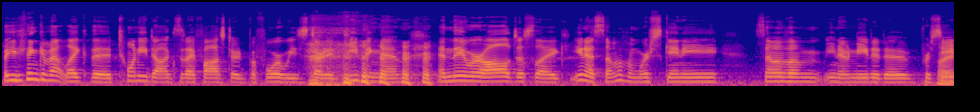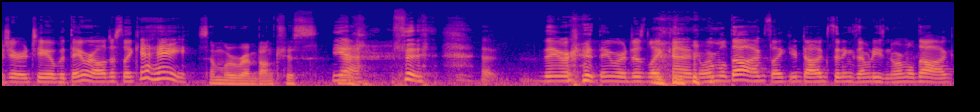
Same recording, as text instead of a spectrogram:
But you think about like the 20 dogs that I fostered before we started keeping them, and they were all just like, you know, some of them were skinny, some of them, you know, needed a procedure or two, but they were all just like, yeah, hey, Some were rambunctious. yeah. Uh, they were they were just like kind of normal dogs, like your dog sitting somebody's normal dog,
